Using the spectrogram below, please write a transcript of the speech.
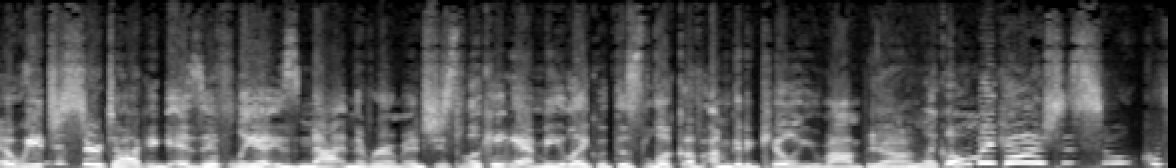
And we just start talking as if Leah is not in the room. And she's looking at me like with this look of, I'm going to kill you, mom. Yeah. I'm like, oh my gosh, this is so great.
